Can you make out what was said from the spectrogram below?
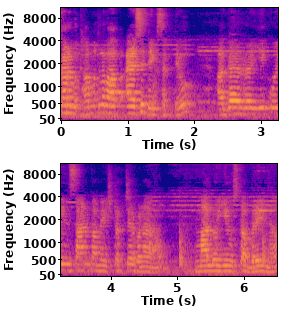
कर्व था। मतलब आप ऐसे देख सकते हो। अगर ये कोई इंसान का मैं स्ट्रक्चर बना रहा हूँ, मान लो ये उसका ब्रेन है।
